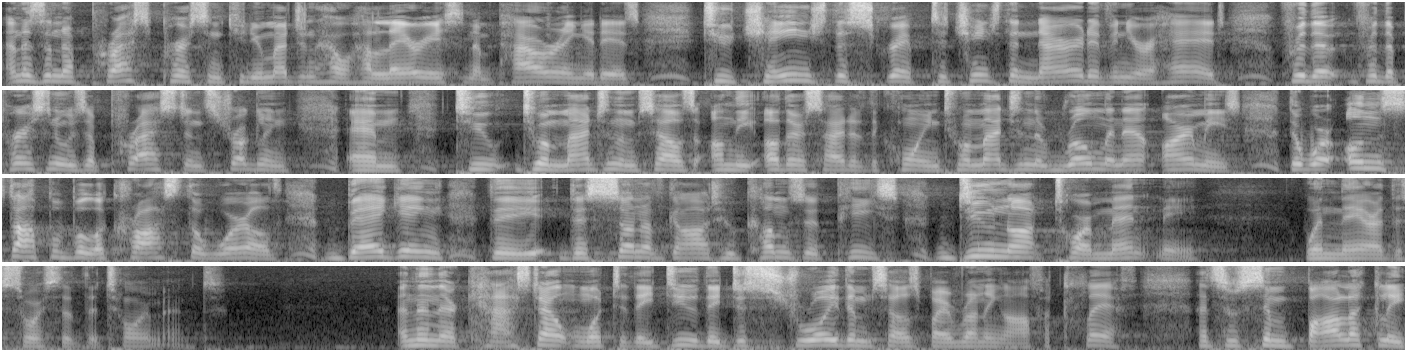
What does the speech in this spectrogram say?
And as an oppressed person, can you imagine how hilarious and empowering it is to change the script, to change the narrative in your head for the, for the person who is oppressed and struggling um, to, to imagine themselves on the other side of the coin, to imagine the Roman armies that were unstoppable across the world, begging the, the Son of God who comes with peace, do not torment me, when they are the source of the torment. And then they're cast out, and what do they do? They destroy themselves by running off a cliff. And so, symbolically,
